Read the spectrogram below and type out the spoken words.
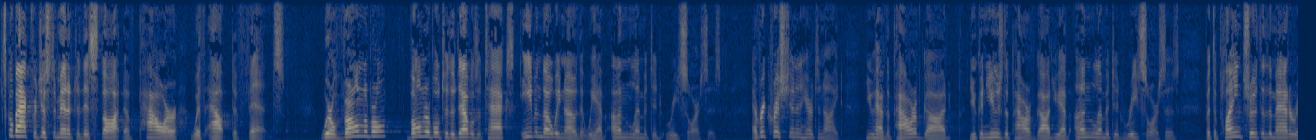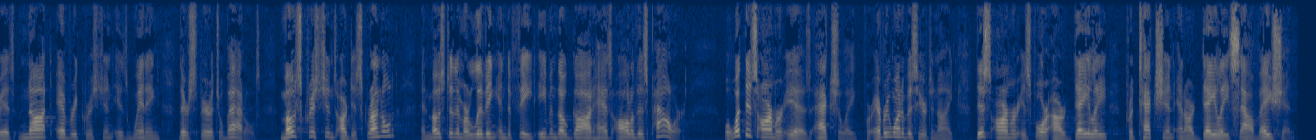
Let's go back for just a minute to this thought of power without defense. We're vulnerable, vulnerable to the devil's attacks, even though we know that we have unlimited resources. Every Christian in here tonight you have the power of God. You can use the power of God. You have unlimited resources. But the plain truth of the matter is, not every Christian is winning their spiritual battles. Most Christians are disgruntled, and most of them are living in defeat, even though God has all of this power. Well, what this armor is, actually, for every one of us here tonight, this armor is for our daily protection and our daily salvation.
